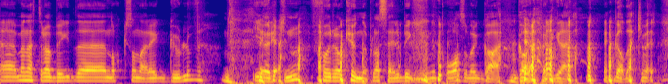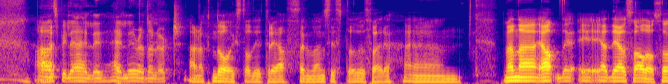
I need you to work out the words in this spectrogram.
Eh, men etter å ha bygd eh, nok sånn gulv i ørkenen for å kunne plassere bygningene på, så bare ga jeg, ga jeg opp hele greia. Jeg gadd jeg ikke mer. Da spiller jeg heller, heller Red Alert. Det er nok den dårligste av de tre, selv om det er den siste, dessverre. Eh, men eh, ja, det, jeg, det jeg sa da også,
